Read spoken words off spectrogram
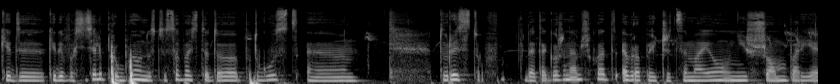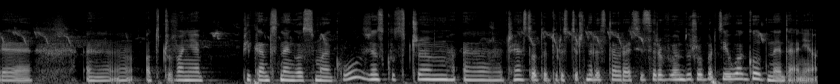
kiedy, kiedy właściciele próbują dostosować to do podgust e, turystów, dlatego że na przykład Europejczycy mają niższą barierę e, odczuwania pikantnego smaku, w związku z czym e, często te turystyczne restauracje serwują dużo bardziej łagodne dania.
